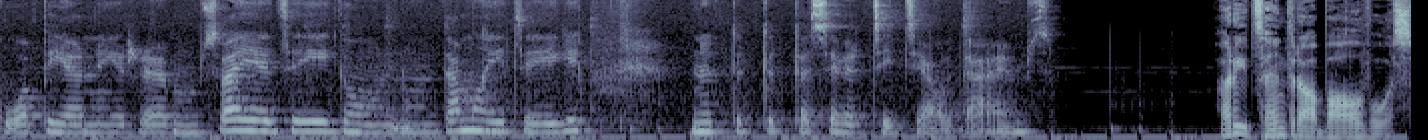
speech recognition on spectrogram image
kopiena ir mums vajadzīga un, un tam līdzīgi. Nu, tad, tad tas jau ir cits jautājums. Arī centrā balvos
